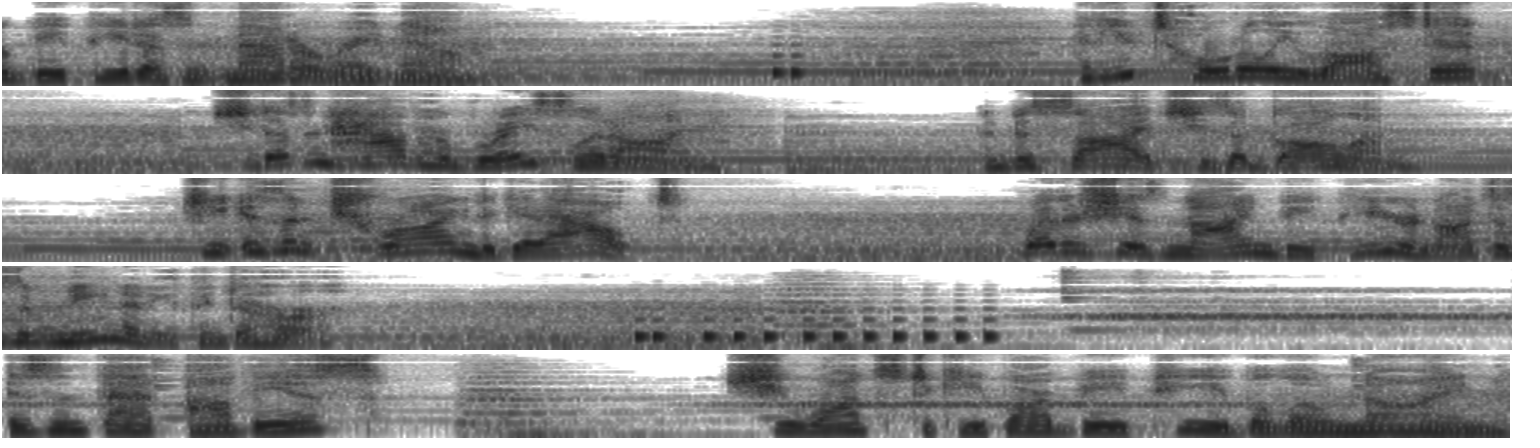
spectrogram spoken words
Her BP doesn't matter right now. Have you totally lost it? She doesn't have her bracelet on. And besides, she's a golem. She isn't trying to get out. Whether she has 9 BP or not doesn't mean anything to her. Isn't that obvious? She wants to keep our BP below 9.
